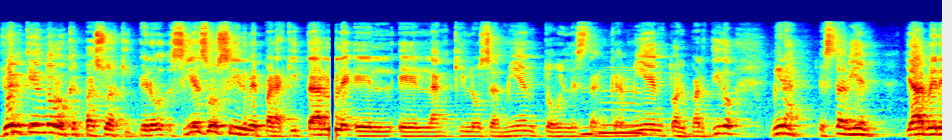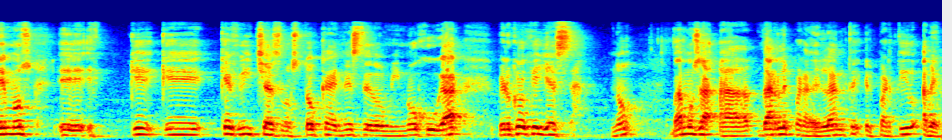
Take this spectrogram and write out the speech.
yo entiendo lo que pasó aquí, pero si eso sirve para quitarle el, anquilosamiento, el estancamiento al partido, mira, está bien, ya veremos eh, qué, qué, fichas nos toca en este dominó jugar, pero creo que ya está, ¿no? Vamos a, darle para adelante el partido. A ver,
